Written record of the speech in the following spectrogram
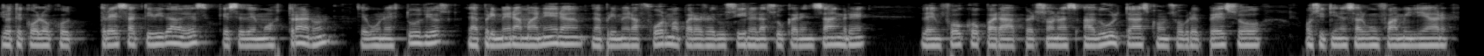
Yo te coloco tres actividades que se demostraron según estudios, la primera manera, la primera forma para reducir el azúcar en sangre, la enfoco para personas adultas con sobrepeso o si tienes algún familiar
